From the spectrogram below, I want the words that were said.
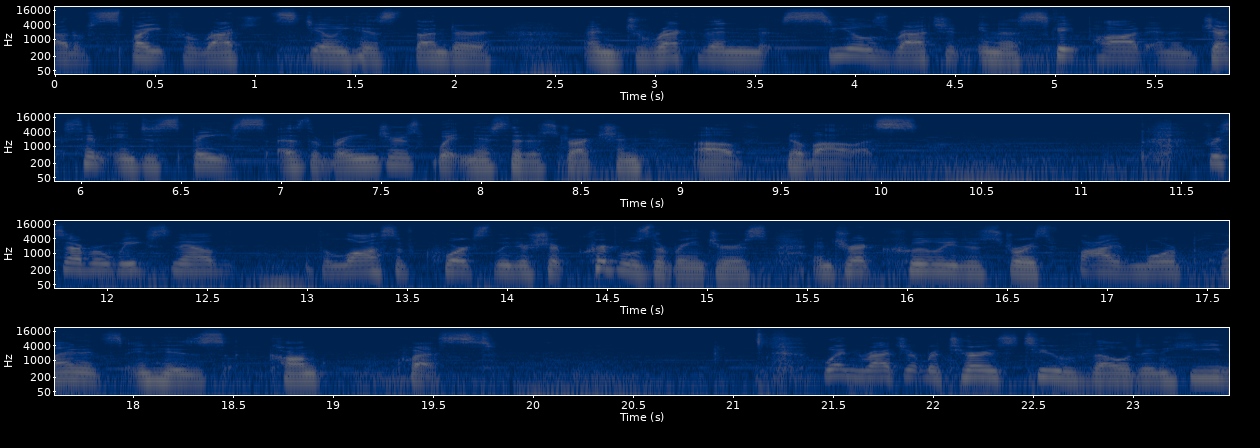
out of spite for Ratchet stealing his thunder, and Drek then seals Ratchet in an escape pod and ejects him into space as the Rangers witness the destruction of Novalis. For several weeks now, the loss of Qwark's leadership cripples the Rangers, and Drek clearly destroys five more planets in his conquest. When Ratchet returns to Veldin, he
